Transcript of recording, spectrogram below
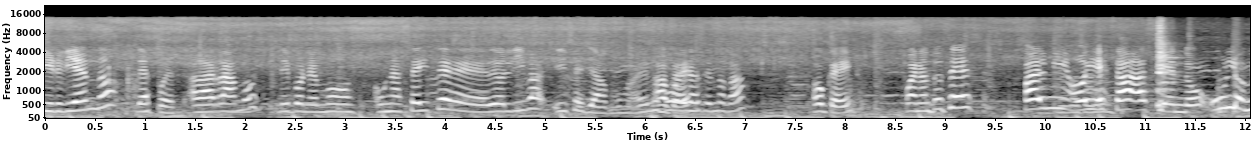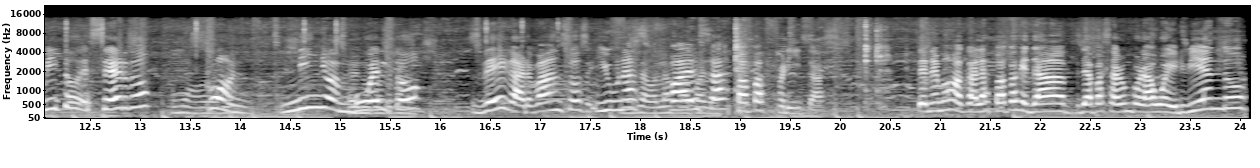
hirviendo, después agarramos y ponemos un aceite de oliva y sellamos. Eso Ok. puedo ir haciendo acá. Ok. Bueno, entonces, Palmi hoy está haciendo un lomito de cerdo con niño envuelto de garbanzos y unas papas falsas papas fritas. Tenemos acá las papas que ya, ya pasaron por agua hirviendo.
